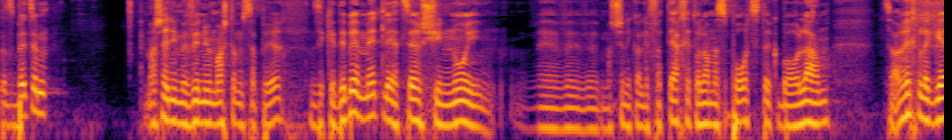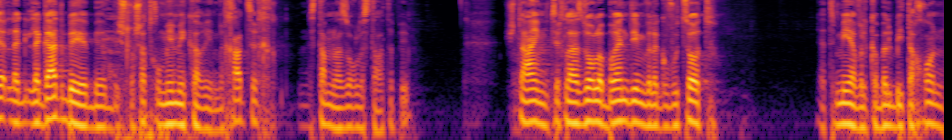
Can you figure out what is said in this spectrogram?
אז בעצם, מה שאני מבין ממה שאתה מספר, זה כדי באמת לייצר שינוי, ומה שנקרא, לפתח את עולם הספורטסטק בעולם, צריך לגעת בשלושה תחומים עיקריים. אחד, צריך סתם לעזור לסטארט-אפים. שתיים, צריך לעזור לברנדים ולקבוצות להטמיע ולקבל ביטחון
